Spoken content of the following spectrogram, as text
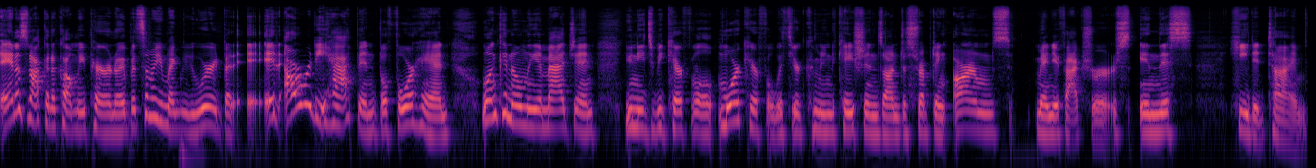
Anna's not going to call me paranoid, but some of you might be worried. But it already happened beforehand. One can only imagine you need to be careful, more careful with your communications on disrupting arms manufacturers in this heated time.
